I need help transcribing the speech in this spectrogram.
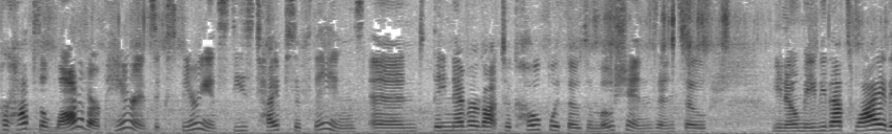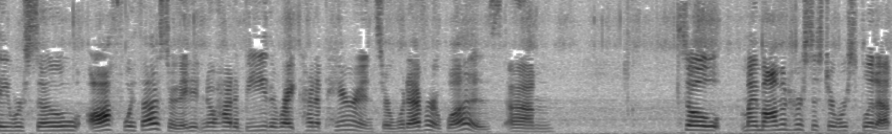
perhaps a lot of our parents experienced these types of things and they never got to cope with those emotions. And so, you know, maybe that's why they were so off with us or they didn't know how to be the right kind of parents or whatever it was. Um, so, my mom and her sister were split up.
